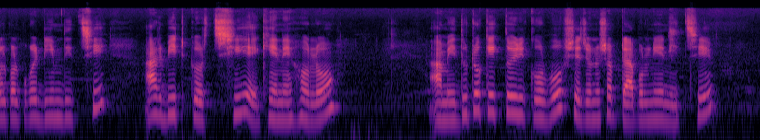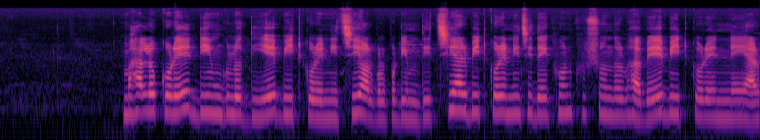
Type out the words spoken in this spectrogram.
অল্প অল্প করে ডিম দিচ্ছি আর বিট করছি। এখানে হলো আমি দুটো কেক তৈরি করব, সেজন্য সব ডাবল নিয়ে নিচ্ছি। ভালো করে ডিমগুলো দিয়ে বিট করে নিচ্ছি। অল্প অল্প ডিম দিচ্ছি আর বিট করে নিচ্ছি। দেখুন, খুব সুন্দরভাবে বিট করে নেওয়ার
